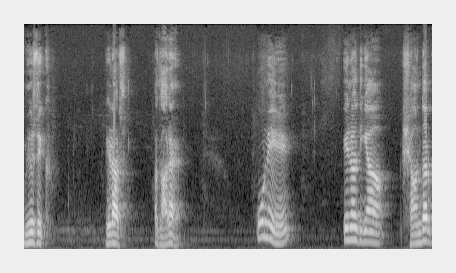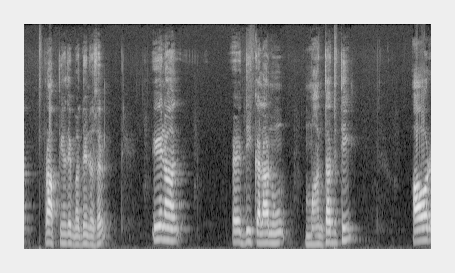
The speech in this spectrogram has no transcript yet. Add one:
뮤직 ਜਿਹੜਾ ਅਦਾਰਾ ਹੈ, ਉਹਨੇ ਇਹਨਾਂ ਦੀਆਂ ਸ਼ਾਨਦਾਰ ਪ੍ਰਾਪਤੀਆਂ ਦੇ ਮੱਦੇਨਜ਼ਰ ਇਹਨਾਂ ਦੀ ਕਲਾ ਨੂੰ ਮਾਨਤਾ ਦਿੱਤੀ ਔਰ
